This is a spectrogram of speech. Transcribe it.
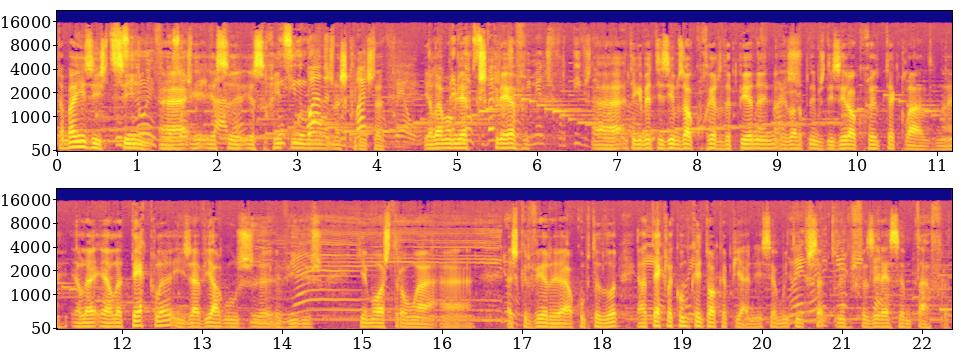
Também existe, sim, uh, esse, esse ritmo no, na escrita. Ela é uma mulher que escreve, uh, antigamente dizíamos ao correr da pena, agora podemos dizer ao correr do teclado. Não é? ela, ela tecla, e já vi alguns uh, vídeos que a mostram a, a, a, escrever ao computador, ela tecla como quem toca piano. Isso é muito é, interessante, é podemos fazer essa metáfora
